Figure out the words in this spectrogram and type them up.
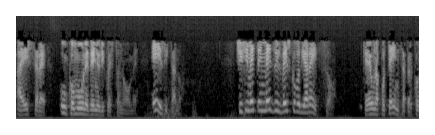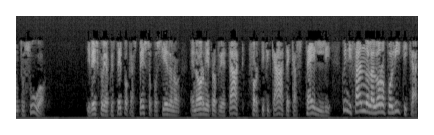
a essere un comune degno di questo nome. Esitano. Ci si mette in mezzo il vescovo di Arezzo, che è una potenza per conto suo. I vescovi a quest'epoca spesso possiedono enormi proprietà fortificate, castelli, quindi fanno la loro politica,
